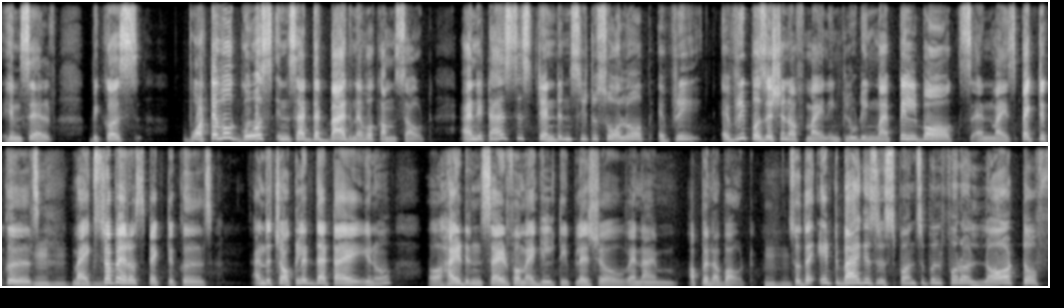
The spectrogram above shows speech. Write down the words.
himself because whatever goes inside that bag never comes out. And it has this tendency to swallow up every every possession of mine, including my pill box and my spectacles, my extra pair of spectacles, and the chocolate that I, you know, uh, hide inside for my guilty pleasure when I'm up and about. So the it bag is responsible for a lot of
